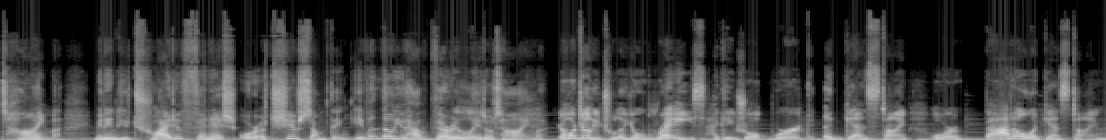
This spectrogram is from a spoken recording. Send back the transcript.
time，meaning to try to finish or achieve something even though you have very little time。然后这里除了用 race，还可以说 work against time or battle against time。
